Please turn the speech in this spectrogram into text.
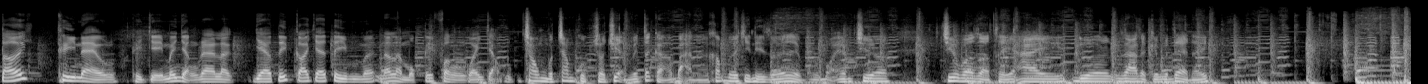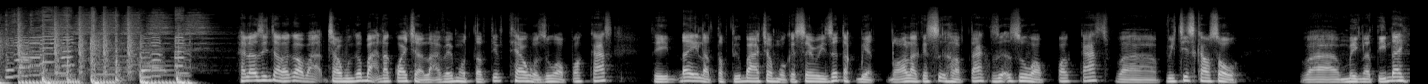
tới khi nào thì chị mới nhận ra là giao tiếp có trái tim nó là một cái phần quan trọng trong 100 cuộc trò chuyện với tất cả các bạn ở khắp nơi trên thế giới thì bọn em chưa chưa bao giờ thấy ai đưa ra được cái vấn đề đấy Hello xin chào tất cả các bạn, chào mừng các bạn đã quay trở lại với một tập tiếp theo của Du học Podcast. Thì đây là tập thứ ba trong một cái series rất đặc biệt, đó là cái sự hợp tác giữa Du học Podcast và British Council. Và mình là Tín đây.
